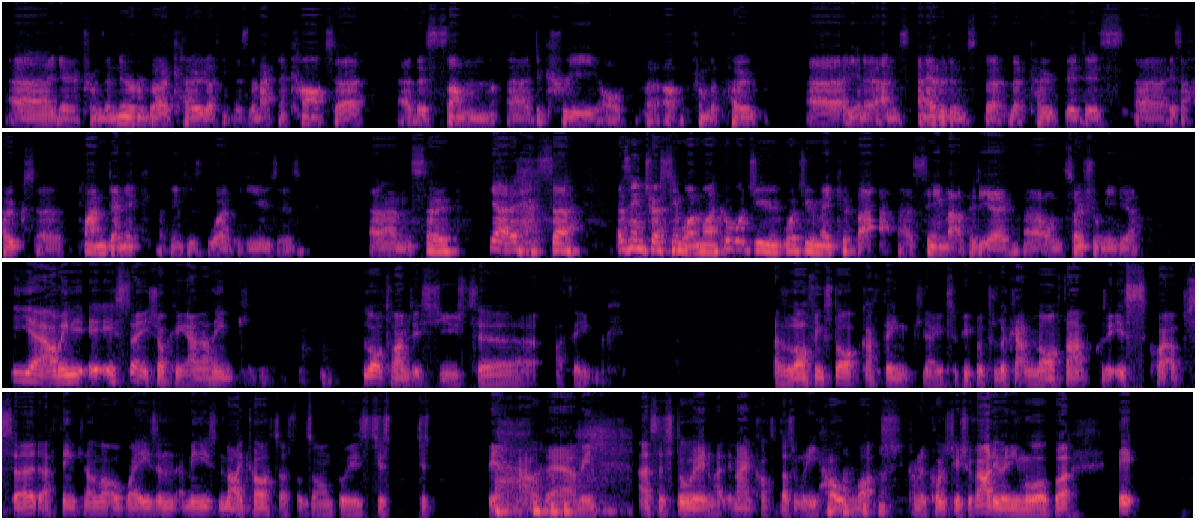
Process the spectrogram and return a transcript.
uh, you know, from the Nuremberg Code. I think there's the Magna Carta. Uh, there's some uh, decree of, of, from the Pope uh, you know, and, and evidence that, that COVID is uh, is a hoax, a pandemic, I think is the word that he uses. Um, so yeah, it's, uh, it's an interesting one, Michael. What do you what do you make of that? Uh, seeing that video uh, on social media? Yeah, I mean, it, it's certainly shocking, and I think a lot of times it's used to, I think, as a laughing stock, I think, you know, to people to look at and laugh at because it is quite absurd, I think, in a lot of ways. And I mean, using the Magna Carta, for example, is just just bit out there. I mean, as a story, historian, like the Magna Carta doesn't really hold much kind of constitutional value anymore, but it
